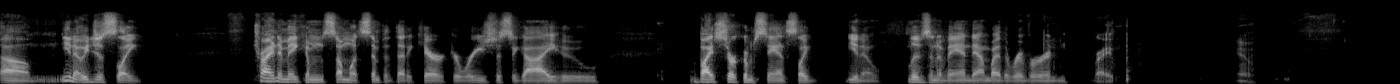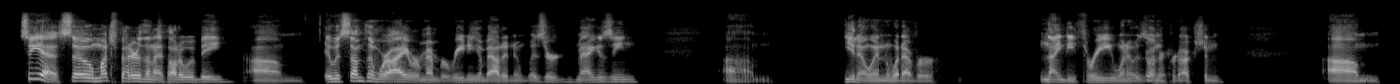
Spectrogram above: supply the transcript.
um you know he just like trying to make him somewhat sympathetic character where he's just a guy who by circumstance like you know lives in a van down by the river and right. Yeah. So yeah so much better than i thought it would be um it was something where i remember reading about it in wizard magazine um you know in whatever 93 when it was under production um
